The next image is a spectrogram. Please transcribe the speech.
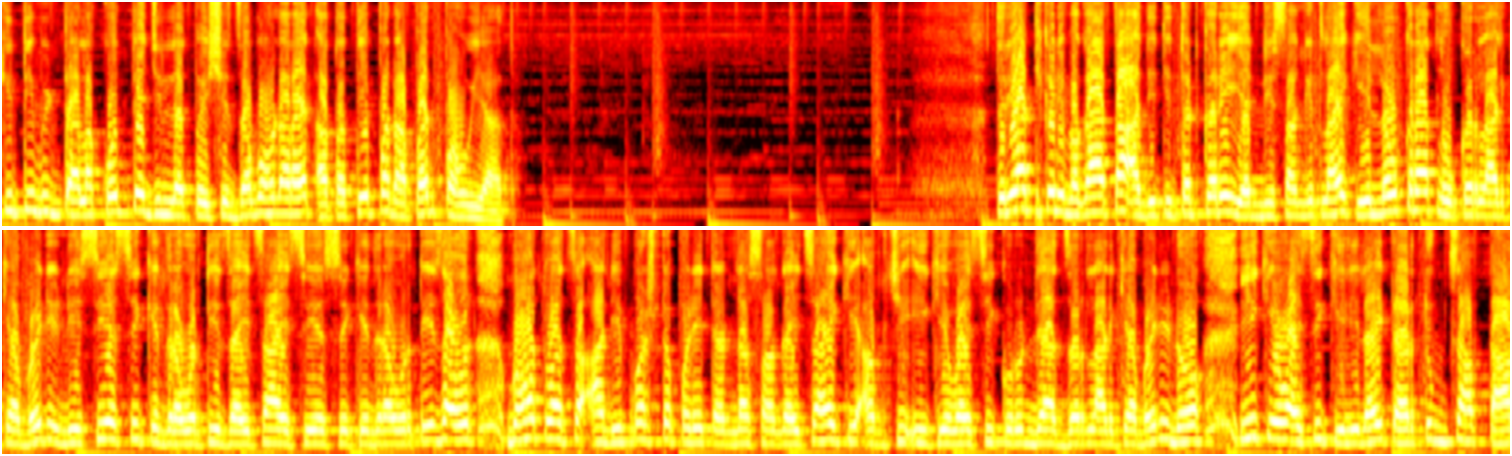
किती मिनिटाला कोणत्या जिल्ह्यात पैसे जमा होणार आहेत? आता ते पण आपण पाहूयात. तर या ठिकाणी बघा आता आदिती तटकरे यांनी सांगितलं आहे की लवकरात लवकर लाडक्या बहिणींनी सीएससी केंद्रावरती जायचं आहे. सीएससी केंद्रावरती जाऊन महत्वाचं आणि स्पष्टपणे त्यांना सांगायचं आहे की आमची ई केवायसी करून द्या. जर लाडक्या बहिणीनो ई केवायसी केली नाही तर तुमचा हप्ता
